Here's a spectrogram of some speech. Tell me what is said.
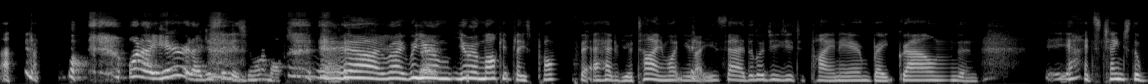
when I hear it I just think it's normal. Yeah, right. Well, you're a, you're a marketplace prophet ahead of your time, aren't you? Like you said, the Lord used you to pioneer and break ground, and yeah, it's changed the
